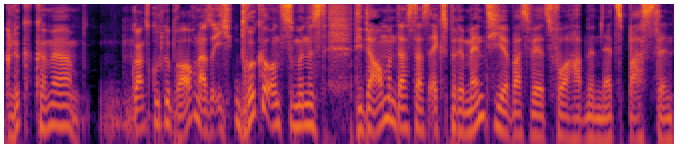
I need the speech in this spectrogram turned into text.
Glück können wir ganz gut gebrauchen. Also ich drücke uns zumindest die Daumen, dass das Experiment hier, was wir jetzt vorhaben im Netz basteln,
